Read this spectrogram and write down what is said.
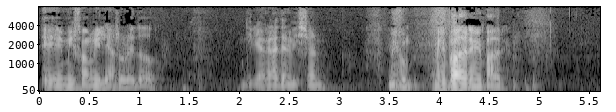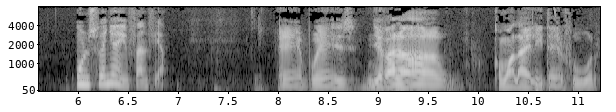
Eh, mi familia, sobre todo. Diría que la televisión. mi, mi padre, mi padre. Un sueño de infancia. Eh, pues llegar a como a la élite del fútbol.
